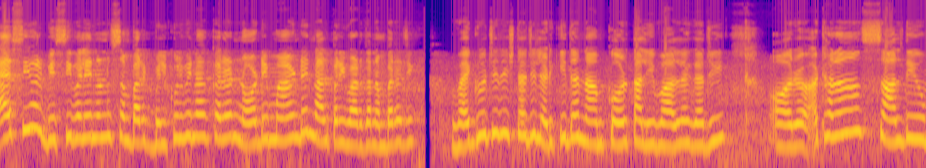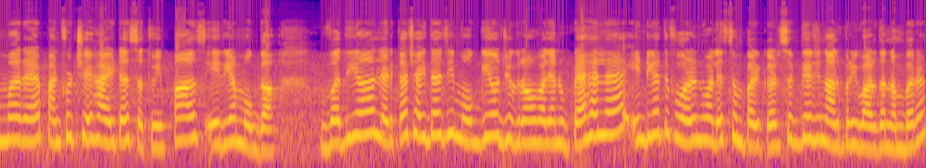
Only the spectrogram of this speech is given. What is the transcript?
ਐਸੀ ਔਰ ਬੀਸੀ ਵਾਲੇ ਇਹਨਾਂ ਨੂੰ ਸੰਪਰਕ ਬਿਲਕੁਲ ਵੀ ਨਾ ਕਰਨ ਨੋ ਡਿਮਾਂਡ ਨਾਲ ਪਰਿਵਾਰ ਦਾ ਨੰਬਰ ਹੈ ਜੀ। ਵਾਹਿਗੁਰੂ ਜੀ ਰਿਸ਼ਤਾ ਜੀ, ਲੜਕੀ ਦਾ ਨਾਮ ਕੌਰ ਤਾਲੀਵਾਲ ਹੈਗਾ ਜੀ ਔਰ 18 ਸਾਲ ਦੀ ਉਮਰ ਹੈ 5 ਫੁੱਟ 6 ਹਾਈਟ ਹੈ 7ਵੀਂ ਪਾਸ ਏਰੀਆ ਮੋਗਾ। ਵਧੀਆ ਲੜਕਾ ਚਾਹੀਦਾ ਜੀ, ਮੋਗੇ ਔਰ ਜਗਰਾਉਂ ਵਾਲਿਆਂ ਨੂੰ ਪਹਿਲ ਹੈ ਇੰਡੀਆ ਤੇ ਫੋਰਨ ਵਾਲੇ ਸੰਪਰਕ ਕਰ ਸਕਦੇ ਆ ਜੀ, ਨਾਲ ਪਰਿਵਾਰ ਦਾ ਨੰਬਰ ਹੈ।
